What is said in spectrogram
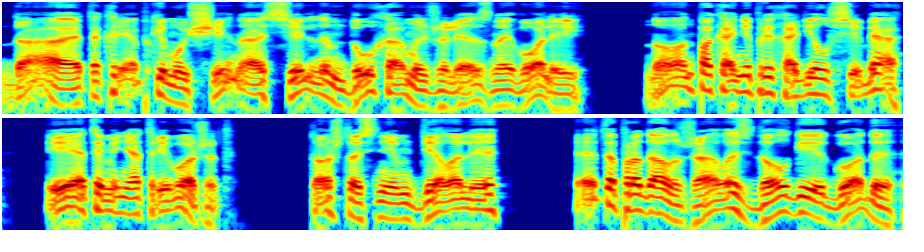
Да, это крепкий мужчина с сильным духом и железной волей. Но он пока не приходил в себя, и это меня тревожит. То, что с ним делали, это продолжалось долгие годы,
